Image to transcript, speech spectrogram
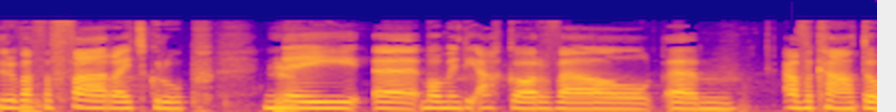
rhyw fath o far right grŵp yeah. neu uh, mae'n mynd i agor fel um, avocado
